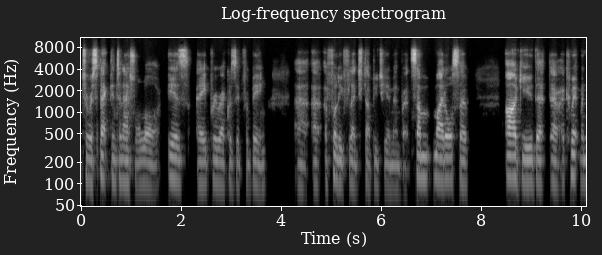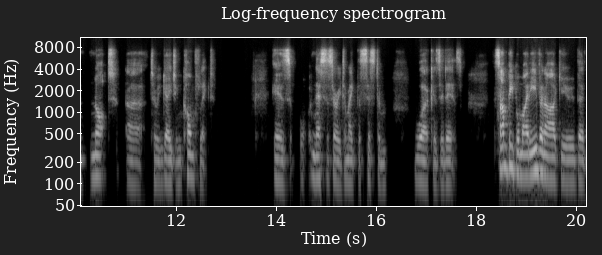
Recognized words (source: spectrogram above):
to respect international law is a prerequisite for being uh, a, fully fledged WTO member. Some might also argue that uh, a commitment not uh, to engage in conflict is necessary to make the system work as it is. Some people might even argue that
